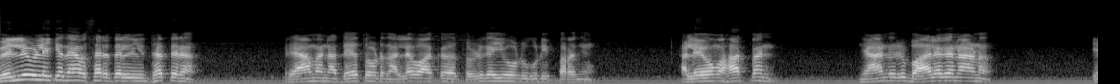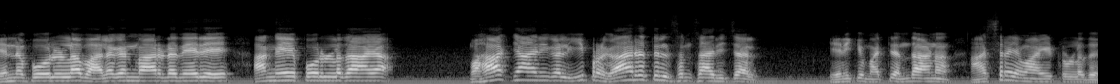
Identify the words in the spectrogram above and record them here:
വെല്ലുവിളിക്കുന്ന അവസരത്തിൽ യുദ്ധത്തിന് രാമൻ അദ്ദേഹത്തോട് നല്ല വാക്ക് തൊഴുകൈയോടുകൂടി പറഞ്ഞു അല്ലയോ മഹാത്മൻ ഞാനൊരു ബാലകനാണ്. എന്നെപ്പോലുള്ള ബാലകന്മാരുടെ നേരെ അങ്ങയെപ്പോലുള്ളതായ മഹാജ്ഞാനികൾ ഈ പ്രകാരത്തിൽ സംസാരിച്ചാൽ എനിക്ക് മറ്റെന്താണ് ആശ്രയമായിട്ടുള്ളത്?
